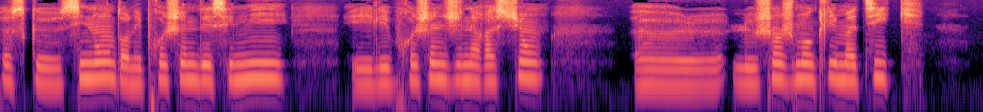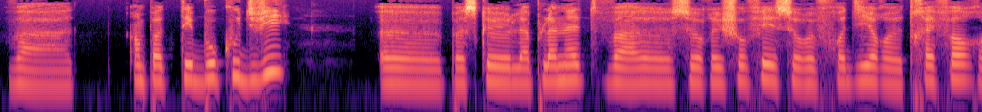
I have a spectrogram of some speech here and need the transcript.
Parce que sinon, dans les prochaines décennies et les prochaines générations, euh, le changement climatique va impacter beaucoup de vies. Euh, parce que la planète va se réchauffer et se refroidir euh, très fort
